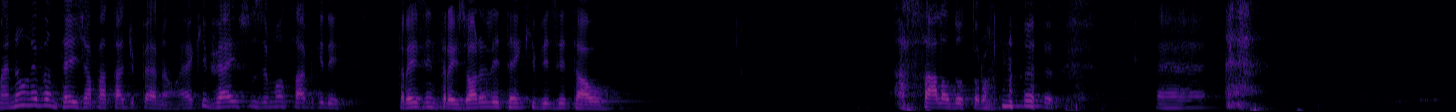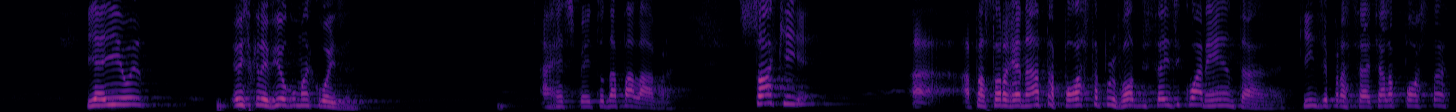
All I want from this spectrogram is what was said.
Mas não levantei já para estar de pé, não. É que velho, os irmãos sabem que de três em três horas ele tem que visitar o, a sala do trono. é... E aí eu, eu escrevi alguma coisa a respeito da palavra. Só que a, a pastora Renata posta por volta de 6h40, 15 para 7, ela posta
